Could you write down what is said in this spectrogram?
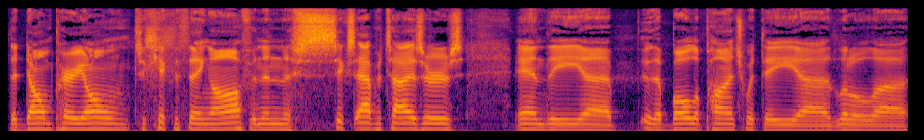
the Dom Perignon to kick the thing off and then the six appetizers and the uh, the bowl of punch with the uh, little uh,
